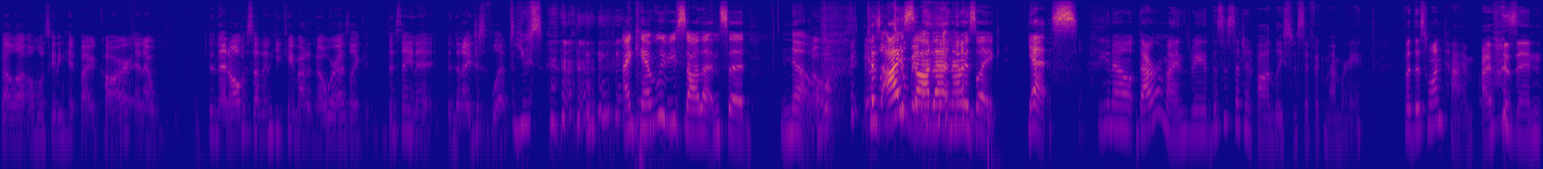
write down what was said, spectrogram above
Bella almost getting hit by a car, and I, and then all of a sudden he came out of nowhere. I was like, "This ain't it," and then I just flipped. You, s- I can't believe you saw that and said no. No. Because like I saw minutes. that and I was like, yes. you know, that reminds me, this is such an oddly specific memory. But this one time, I was in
